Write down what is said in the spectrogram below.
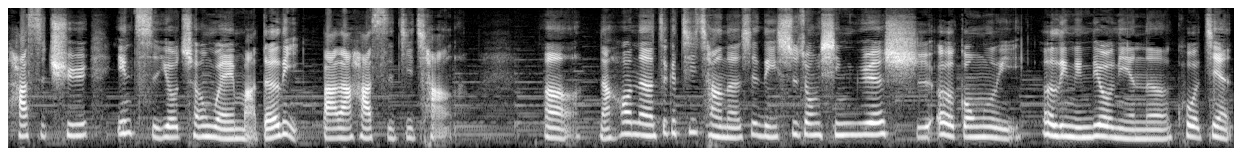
哈斯区，因此又称为马德里巴拉哈斯机场。嗯，然后呢，这个机场呢是离市中心约十二公里。二零零六年呢扩建。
